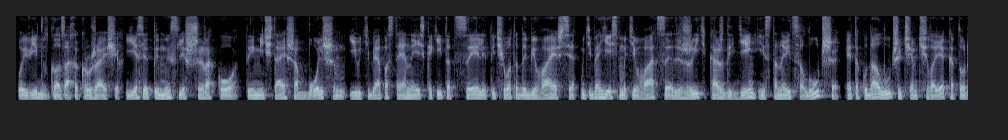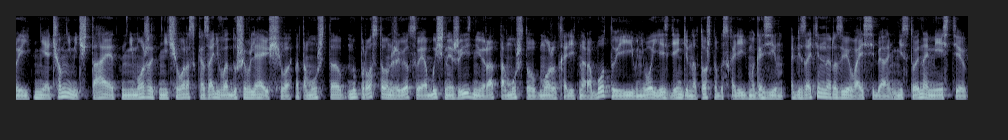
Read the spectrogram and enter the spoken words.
твой вид в глазах окружающих. Если ты мыслишь широко, ты мечтаешь о большем, и у тебя постоянно есть какие-то цели, ты чего-то добиваешься, у тебя есть мотивация жить каждый день и становиться лучше, это куда лучше, чем человек, который ни о чем не мечтает, не может ничего рассказать воодушевляющего, потому что, ну, просто он живет своей обычной жизнью и рад тому, что может ходить на работу, и у него есть деньги на то, чтобы сходить в магазин. Обязательно развивай себя, не стой на месте,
